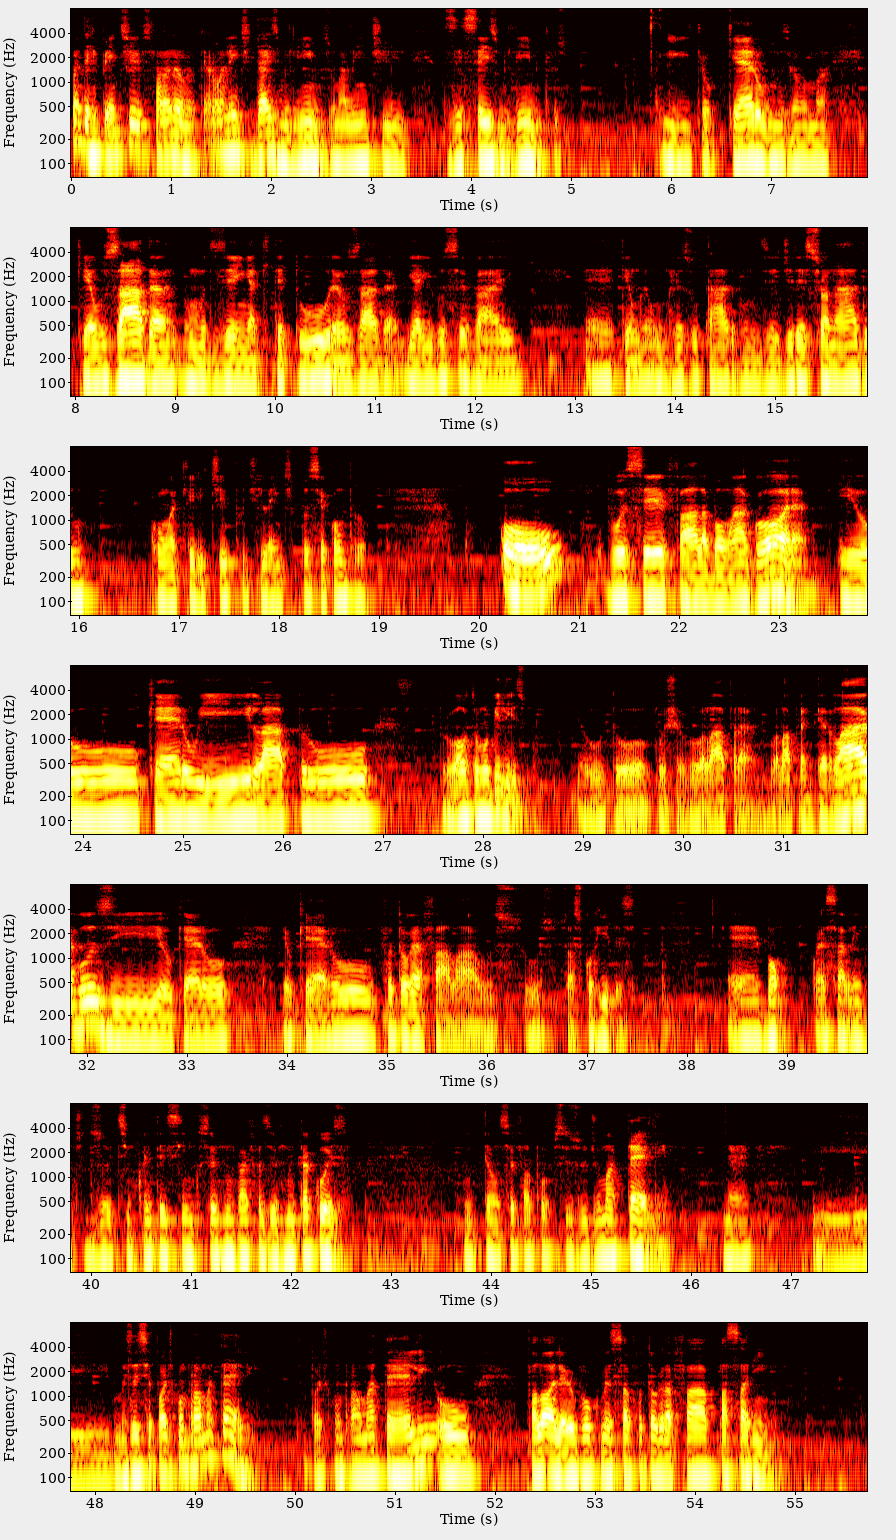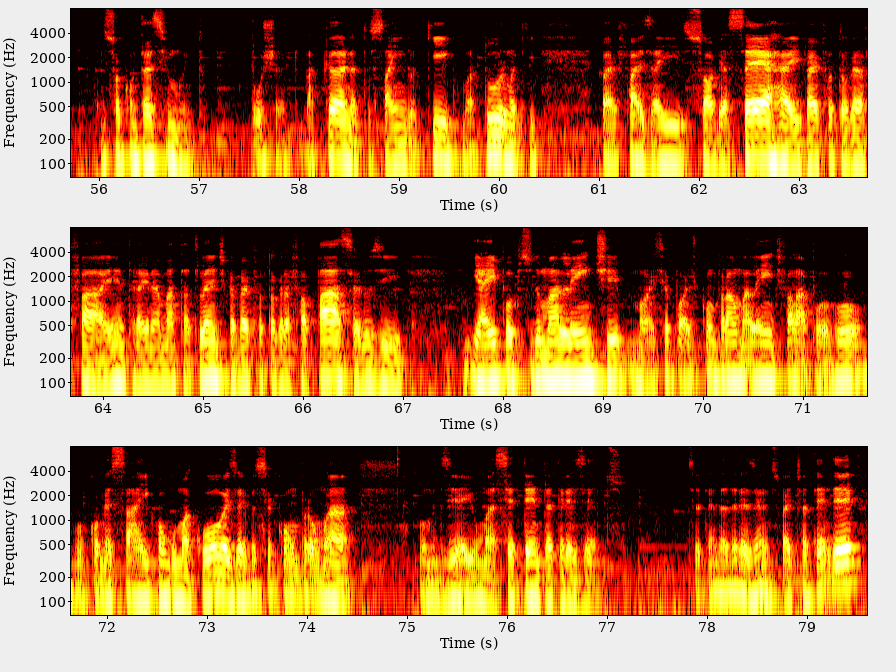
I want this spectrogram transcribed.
mas de repente você fala, não, eu quero uma lente 10mm, uma lente 16mm, e que eu quero, vamos dizer, uma que é usada, vamos dizer, em arquitetura, usada, e aí você vai é, ter um, um resultado, vamos dizer, direcionado com aquele tipo de lente que você comprou. Ou você fala, bom, agora eu quero ir lá pro, pro automobilismo. Eu tô, poxa, eu vou lá para vou lá para Interlagos e eu quero eu quero fotografar lá os, os as corridas. É, bom, com essa lente 1855 você não vai fazer muita coisa. Então você fala, pô, preciso de uma tele, né? E, mas aí você pode comprar uma tele. Você pode comprar uma tele ou falar, olha, eu vou começar a fotografar passarinho. Isso acontece muito poxa, bacana, tô saindo aqui com uma turma que vai, faz aí, sobe a serra e vai fotografar, entra aí na Mata Atlântica, vai fotografar pássaros e, e aí, pô, preciso de uma lente, bom, aí você pode comprar uma lente, falar, pô, vou, vou começar aí com alguma coisa, aí você compra uma, vamos dizer aí, uma 70-300. 70-300 vai te atender,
